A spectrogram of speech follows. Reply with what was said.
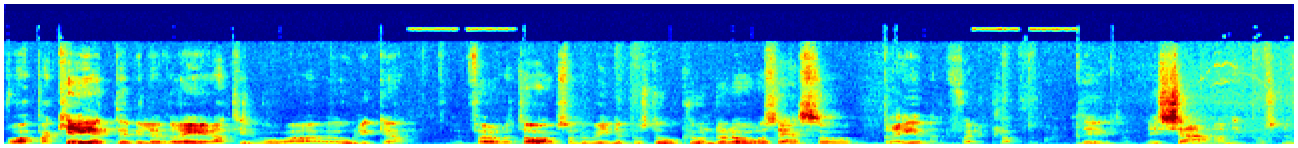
våra paket, det vi levererar till våra olika företag som du var inne på, storkunder då, och sen så breven självklart. Det är, det är kärnan i Postnord.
